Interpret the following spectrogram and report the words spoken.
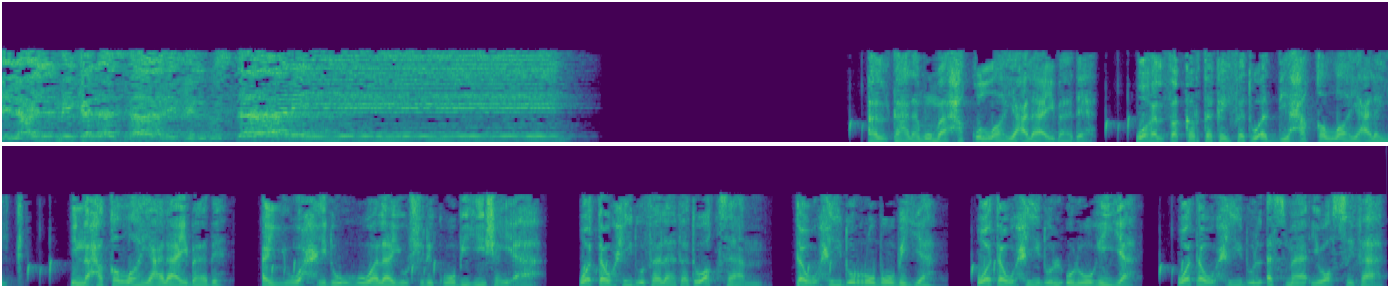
للعلم كالأزهار في البستان. هل تعلم ما حق الله على عباده؟ وهل فكرت كيف تؤدي حق الله عليك؟ إن حق الله على عباده أن يوحدوه ولا يشركوا به شيئا. والتوحيد ثلاثة أقسام توحيد الربوبية وتوحيد الألوهية وتوحيد الأسماء والصفات.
